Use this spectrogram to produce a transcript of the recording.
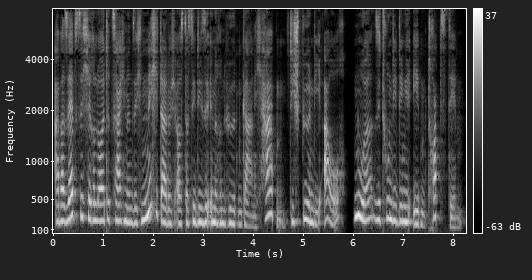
Aber selbstsichere Leute zeichnen sich nicht dadurch aus, dass sie diese inneren Hürden gar nicht haben. Die spüren die auch, nur sie tun die Dinge eben trotzdem.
